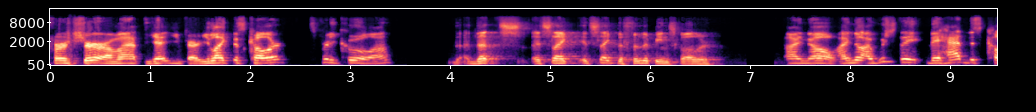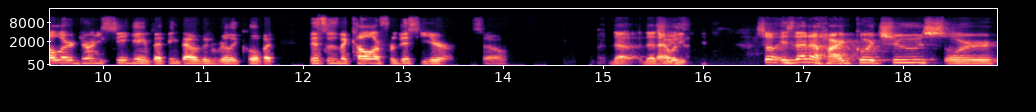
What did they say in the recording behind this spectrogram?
For sure. I'm going to have to get you a pair. You like this color? It's pretty cool, huh? That's, it's like, it's like the Philippines color. I know, I know. I wish they they had this color during Sea Games. I think that would have been really cool. But this is the color for this year. So that that's that really. Was, so is that a hard court shoes or?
